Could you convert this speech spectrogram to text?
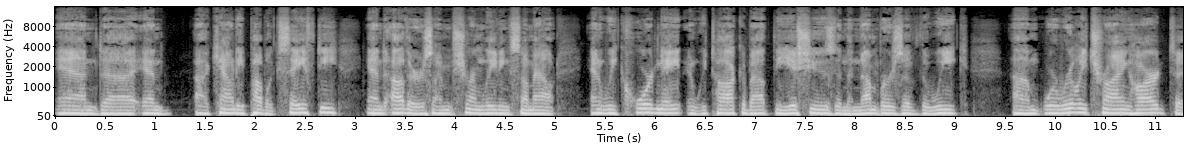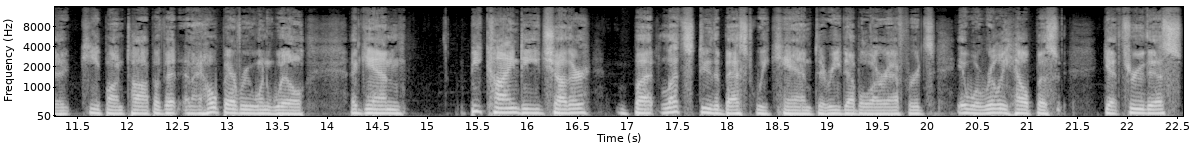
and uh, and uh, county public safety and others. I'm sure I'm leaving some out. And we coordinate and we talk about the issues and the numbers of the week. Um, we're really trying hard to keep on top of it, and I hope everyone will. Again, be kind to each other, but let's do the best we can to redouble our efforts. It will really help us get through this.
